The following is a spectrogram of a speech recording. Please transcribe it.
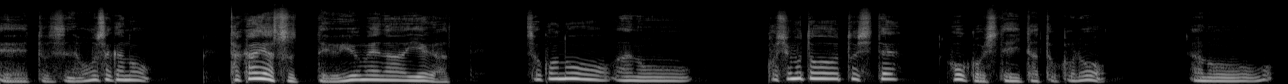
ー、えー、っとですね大阪の高安っていう有名な家があってそこのあの腰元として奉公していたところあの、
